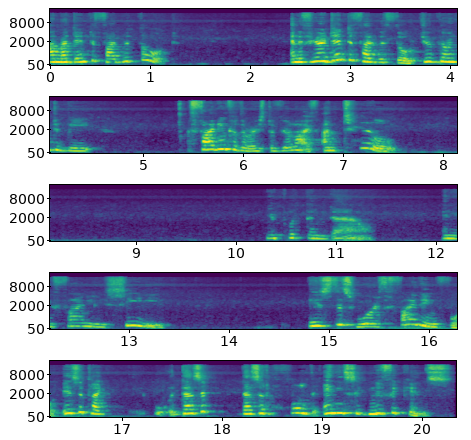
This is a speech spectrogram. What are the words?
I'm identified with thought. And if you're identified with thought, you're going to be fighting for the rest of your life until you put them down and you finally see is this worth fighting for is it like does it does it hold any significance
